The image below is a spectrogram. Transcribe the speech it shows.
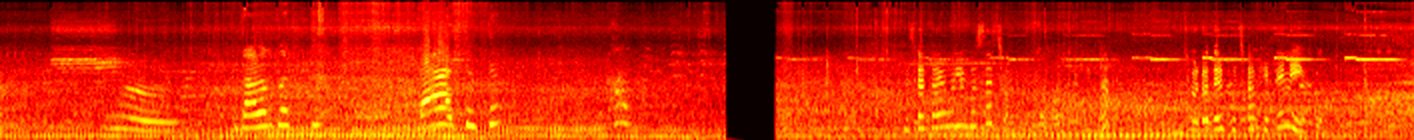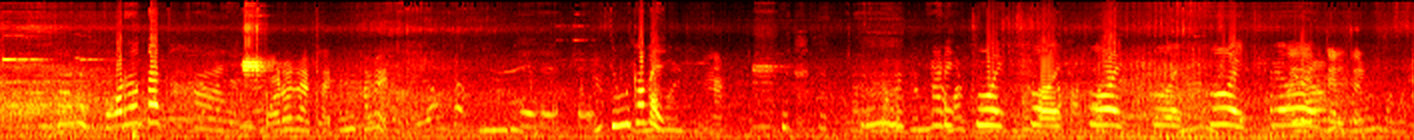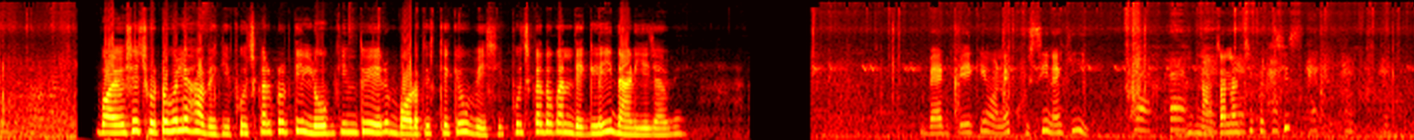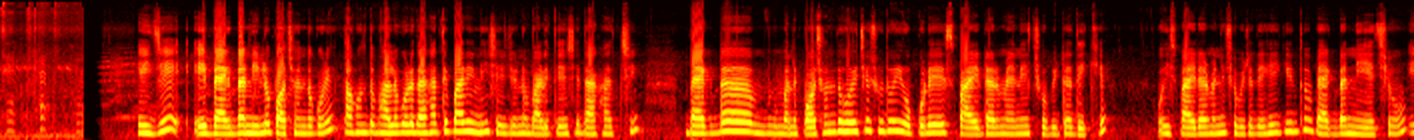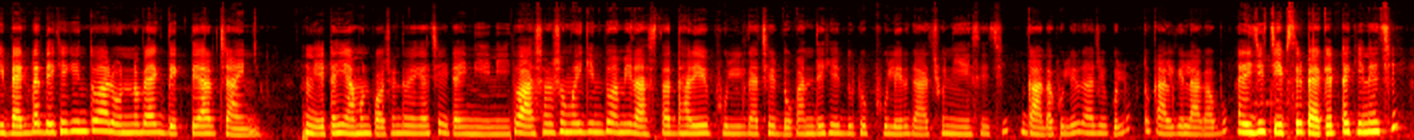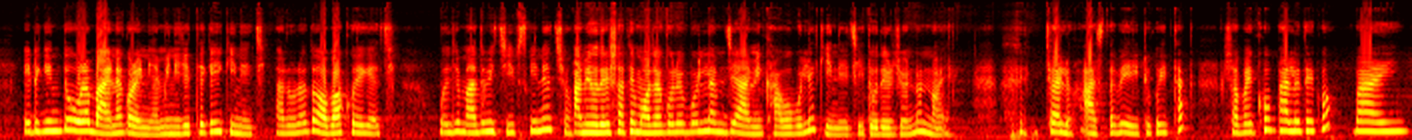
খাও। ফুচকা খাবে বলে বসেছ? হ্যাঁ? ছোটদের ফুচকা খেতে নেই তো? বড়টা খাই বড়রা খায়। তুমি খাবে? তুমি খাবে? না। আরে কই কই কই কই কই? ওই যে, চল চল। বয়সে ছোট হলে হবে কি? ফুচকার প্রতি লোভ কিন্তু এর বড়দের থেকেও বেশি। ফুচকা দোকান দেখলেই দাঁড়িয়ে যাবে। ব্যাগ পেয়ে কি অনেক খুশি নাকি? নাচানাচি করছিস? এই যে, এই ব্যাগটা নিল পছন্দ করে। তখন তো ভালো করে দেখাতে পারিনি, সেই জন্য বাড়িতে এসে দেখাচ্ছি। ব্যাগটা মানে পছন্দ হয়েছে শুধু ওই ওপরে স্পাইডারম্যানের ছবিটা দেখে। ওই স্পাইডারম্যানের ছবিটা দেখেই কিন্তু ব্যাগটা নিয়েছে ও। এই ব্যাগটা দেখে কিন্তু আর অন্য ব্যাগ দেখতে আর চাইনি। এটাই এমন পছন্দ হয়ে গেছে, এটাই নিয়ে নিই। তো আসার সময় কিন্তু আমি রাস্তার ধারে ফুল গাছের দোকান দেখে দুটো ফুলের গাছও নিয়ে এসেছি। গাঁদা ফুলের গাছ ওগুলো, তো কালকে লাগাবো। আর এই যে চিপসের প্যাকেটটা কিনেছি এটা কিন্তু ওরা বায়না করেনি, আমি নিজের থেকেই কিনেছি। আর ওরা তো অবাক হয়ে গেছে। বলছে, মা, তুমি চিপস কিনেছো? আমি ওদের সাথে মজা করে বললাম যে, আমি খাব বলে কিনেছি, তোদের জন্য নয়। চলো, আজ তবে এইটুকুই থাক। সবাই খুব ভালো থেকো। বাই।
